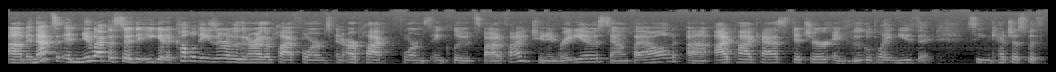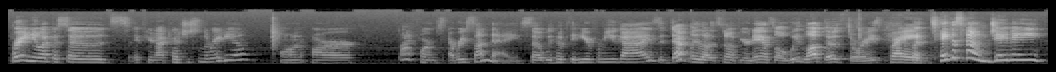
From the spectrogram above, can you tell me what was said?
Um, and that's a new episode that you get a couple days earlier than our other platforms. And our platforms include Spotify, TuneIn Radio, SoundCloud, uh, iPodcast, Stitcher, and Google Play Music. So you can catch us with brand new episodes if you're not catching us on the radio on our platforms every Sunday. So we hope to hear from you guys, and definitely let us know if you're an asshole. We love those stories. Right. But take us home, Jamie.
